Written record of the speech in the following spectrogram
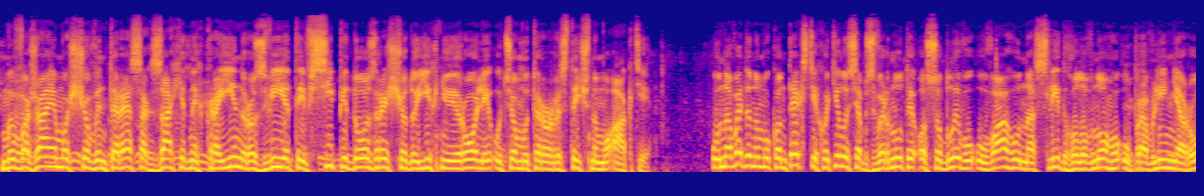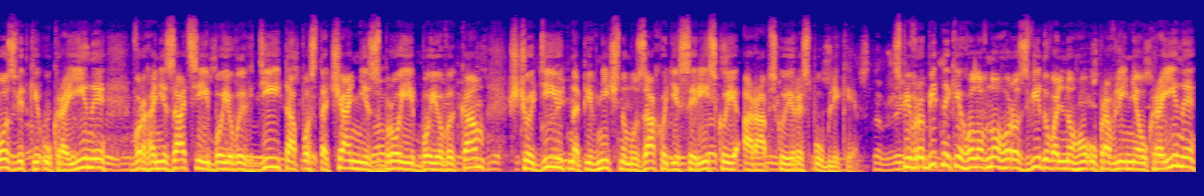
Ми вважаємо, що в інтересах західних країн розвіяти всі підозри щодо їхньої ролі у цьому терористичному акті. У наведеному контексті хотілося б звернути особливу увагу на слід головного управління розвідки України в організації бойових дій та постачанні зброї бойовикам, що діють на північному заході Сирійської Арабської Республіки. Співробітники головного розвідувального управління України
